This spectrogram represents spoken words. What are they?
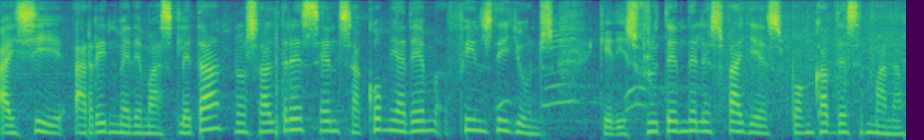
Així, a ritme de mascletà, nosaltres ens acomiadem fins dilluns. Que disfruten de les falles. Bon cap de setmana.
